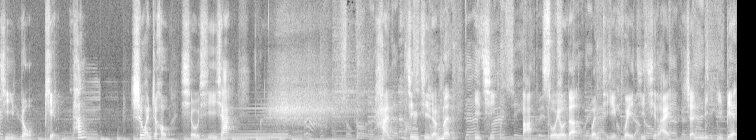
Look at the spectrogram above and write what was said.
及肉片汤。吃完之后休息一下。和经纪人们一起把所有的问题汇集起来，整理一遍，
